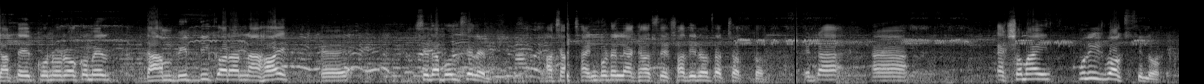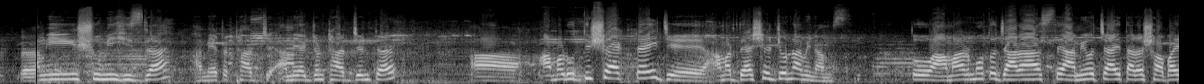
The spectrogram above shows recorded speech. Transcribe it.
যাতে কোনো রকমের দাম বৃদ্ধি করা না হয়। সেটা বলছিলেন। আচ্ছা সাইনবোর্ডে লেখা আছে, স্বাধীনতা চত্বর। এটা এক সময় পুলিশ বক্স ছিল। আমি সুমি হিজরা, আমি একটা থার্ড আমি একজন থার্ড জেন্টার আমার উদ্দেশ্য একটাই যে আমার দেশের জন্য আমি নামছি। তো আমার মতো যারা আছে, আমিও চাই তারা সবাই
